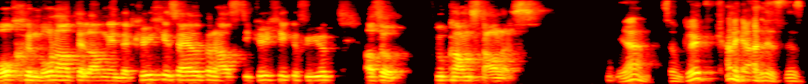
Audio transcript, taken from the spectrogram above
Wochen, Monate lang in der Küche selber, hast die Küche geführt. Also du kannst alles. Ja, zum Glück kann ich alles, das,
